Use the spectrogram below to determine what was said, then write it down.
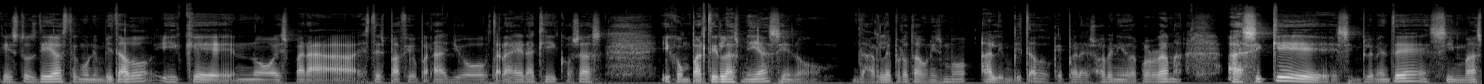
que estos días tengo un invitado y que no es para este espacio para yo traer aquí cosas y compartir las mías, sino darle protagonismo al invitado, que para eso ha venido al programa. Así que simplemente, sin más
